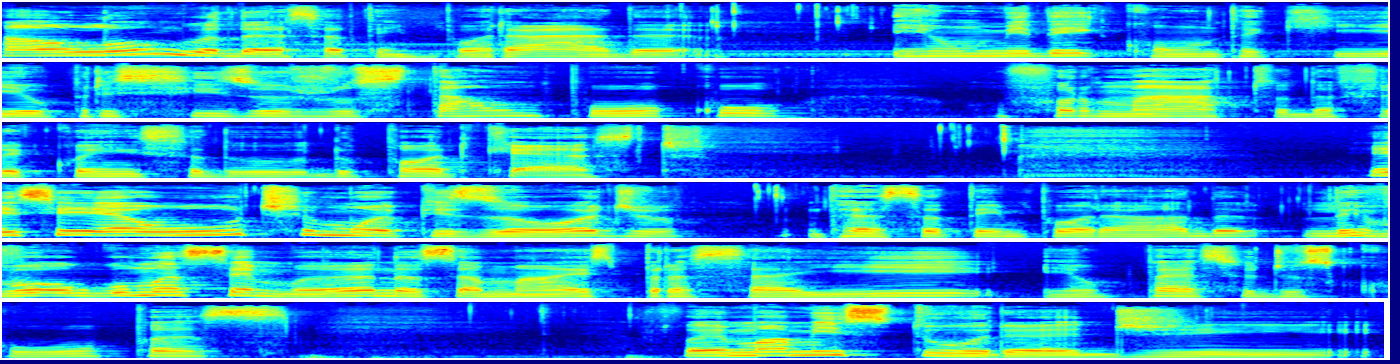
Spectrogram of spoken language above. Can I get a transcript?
Ao longo dessa temporada, eu me dei conta que eu preciso ajustar um pouco o formato da frequência do, do podcast. Esse é o último episódio dessa temporada. Levou algumas semanas a mais para sair. Eu peço desculpas. Foi uma mistura de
